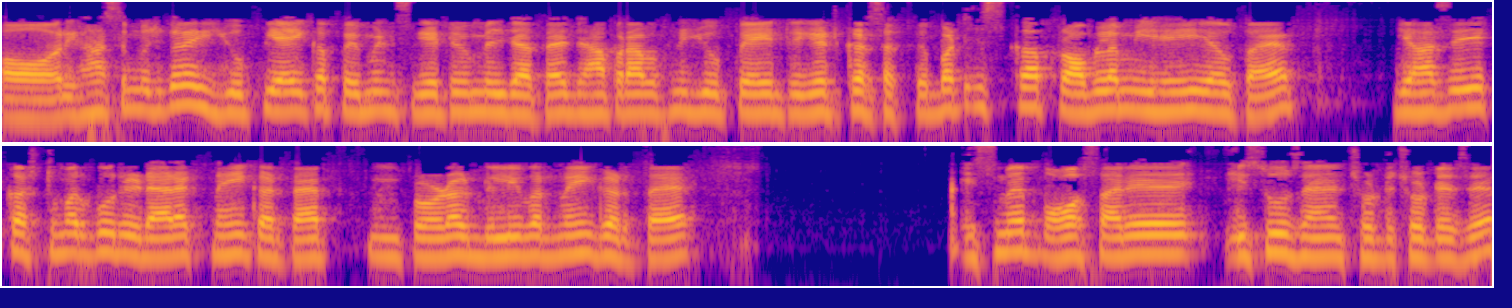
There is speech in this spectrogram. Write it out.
और यहाँ से मुझे यू पी आई का पेमेंट्स गेटवे मिल जाता है, जहाँ पर आप अपनी यू पी आई इंटीग्रेट कर सकते हो. बट इसका प्रॉब्लम यही होता है यहाँ से ये कस्टमर को रिडायरेक्ट नहीं करता है प्रोडक्ट डिलीवर नहीं करता है। इसमें बहुत सारे इश्यूज़ हैं छोटे छोटे से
